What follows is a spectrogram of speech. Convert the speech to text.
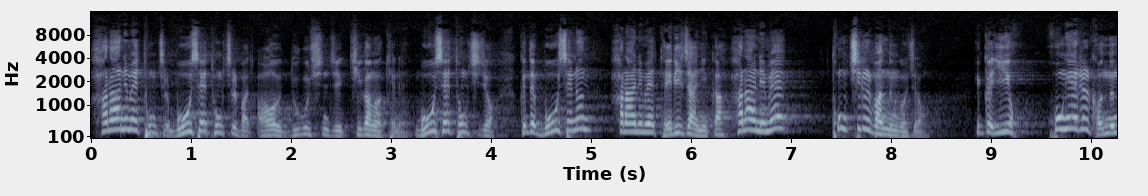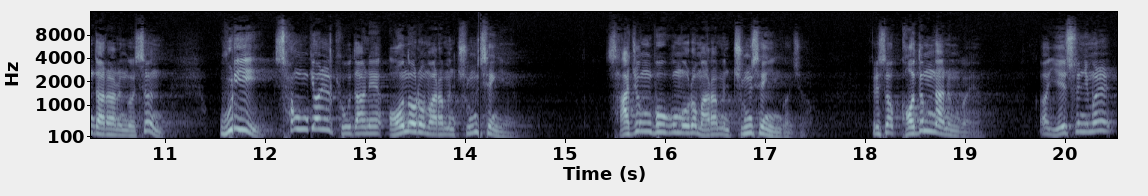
하나님의 통치를 모세의 통치를 받. 어 누구신지 기가 막히네. 모세 통치죠. 근데 모세는 하나님의 대리자니까 하나님의 통치를 받는 거죠. 그러니까 이 홍해를 걷는다라는 것은 우리 성결 교단의 언어로 말하면 중생이에요. 사중복음으로 말하면 중생인 거죠. 그래서 거듭나는 거예요. 어, 예수님을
